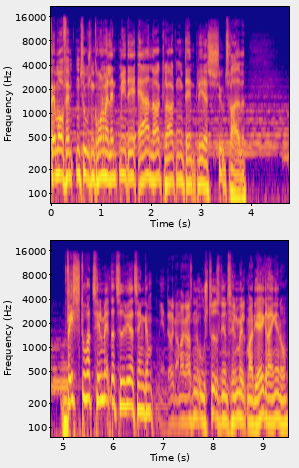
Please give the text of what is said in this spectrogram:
5 år 15.000 kroner med Lendme, det er nok klokken, den bliver 7.30. Hvis du har tilmeldt dig tidligere og tænker, ja, det er da godt nok også en uges tid, siden jeg har tilmeldt mig, og de har ikke ringet endnu,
